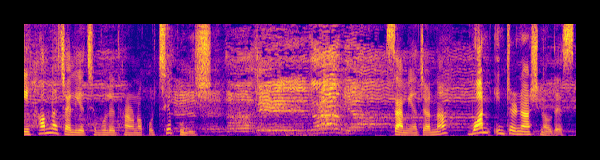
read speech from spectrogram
এই হামলা চালিয়েছে বলে ধারণা করছে পুলিশ। সামিয়া জান্না ওয়ান ইন্টারন্যাশনাল ডেস্ক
